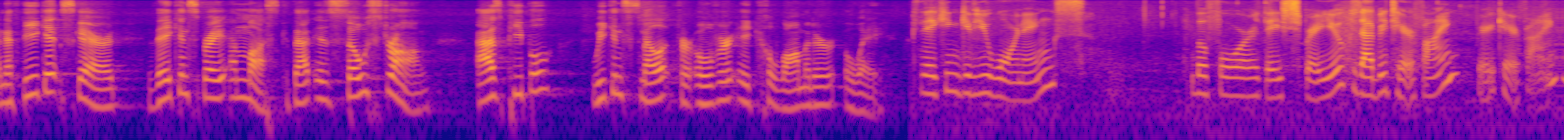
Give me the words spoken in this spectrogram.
And if they get scared, they can spray a musk that is so strong, as people, we can smell it for over a kilometer away. They can give you warnings before they spray you because that'd be terrifying, very terrifying.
